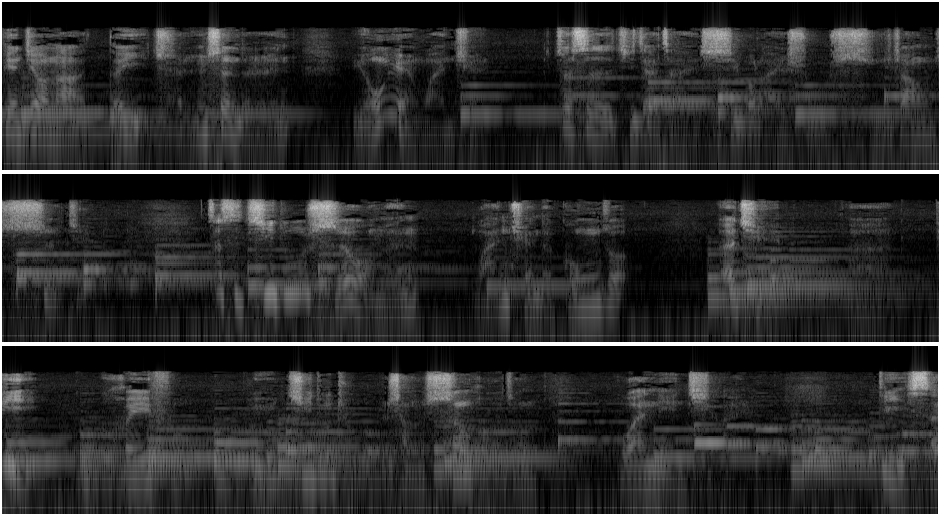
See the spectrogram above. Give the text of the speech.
便叫那得以成圣的人永远完全。这是记载在希伯来书十章四节，这是基督使我们完全的工作，而且呃必恢复与基督徒日常生活中关联起来。第三，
